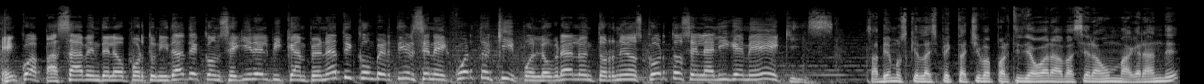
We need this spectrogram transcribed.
En Cuapa saben de la oportunidad de conseguir el bicampeonato y convertirse en el cuarto equipo en lograrlo en torneos cortos en la Liga MX. Sabemos que la expectativa a partir de ahora va a ser aún más grande,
